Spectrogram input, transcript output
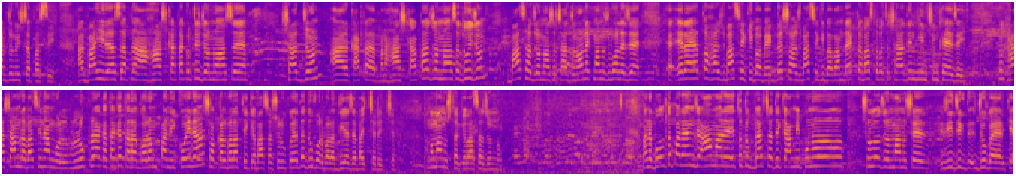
আটজন স্টাফ আছি। আর বাহিরে আছে আপনার হাঁস কাটাকুটির জন্য আছে সাতজন আর কাটা মানে হাঁস কাটার জন্য আছে দুইজন, বাছার জন্য আছে সাতজন অনেক মানুষ বলে যে, এরা এত হাঁস বাঁচে কীভাবে? এক দেড়শো হাঁস বাঁচে কীভাবে? আমরা একটা বাঁচতে বাঁচতে সারাদিন হিমশিম খেয়ে যাই। হাঁস আমরা বাঁচি না লোক রাখা থাকে তারা গরম পানি কইরা সকালবেলা থেকে বাঁচা শুরু করে দেয়, দুপুরবেলা দিয়ে যায় বাচ্চা টাচ্চা। মানুষ থাকে বাঁচার জন্য। মানে বলতে পারেন যে আমার এতটুকু ব্যবসা থেকে আমি পনেরো ষোলো জন মানুষের রিজিক যোগাই আর কি।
